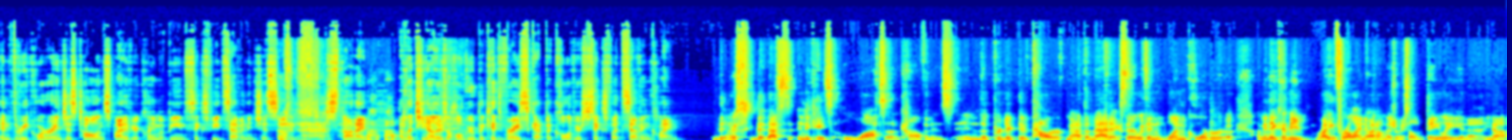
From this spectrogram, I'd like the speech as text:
and three quarter inches tall in spite of your claim of being six feet seven inches. So i just thought i'd, I'd let you know there's a whole group of kids very skeptical of your six foot seven claim there's that indicates lots of confidence in the predictive power of mathematics. They're within one quarter of. I mean, they could be right for all I know. I don't measure myself daily, and uh, you know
